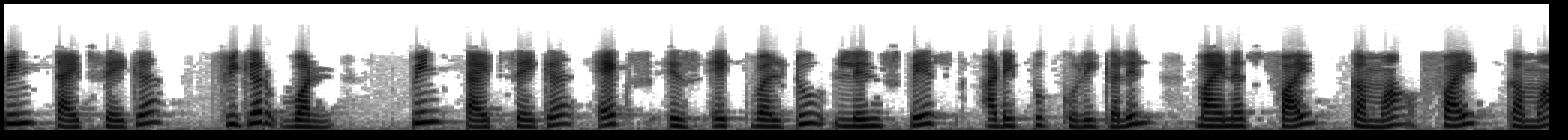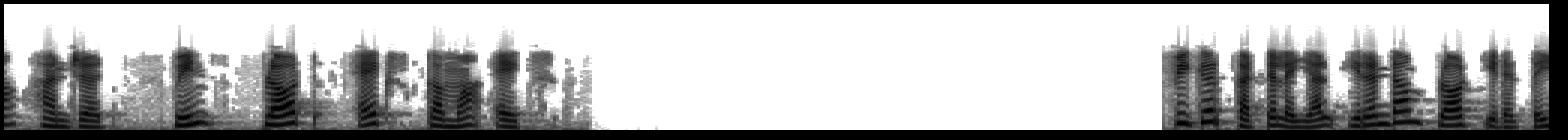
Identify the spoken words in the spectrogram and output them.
பின் டைப் செய்க பிகர் 1 பின் டைப் செய்க x is equal to linspace அடைப்பு குறிகளில் மைனஸ் 5 காமா 5 காமா 100 பின் plot x comma x figure கட்டளையால் இரண்டாம் ப்ளாட் இடத்தை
